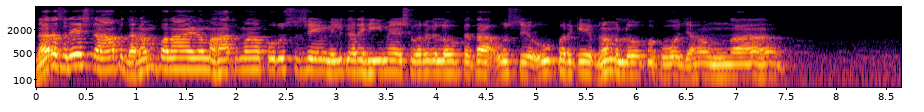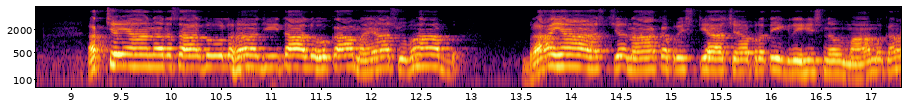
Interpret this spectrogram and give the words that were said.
नरश्रेष्ठ आप धर्म परायण महात्मा पुरुष से मिलकर ही मैं स्वर्ग लोक तथा उससे ऊपर के ब्रह्म लोक को जाऊँगा। अक्षया नर शार्दूल जीता लोका मया शुभा ब्राह्याश्च नाकपृष्ट्याश्च प्रतिगृहिष्णव माम का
